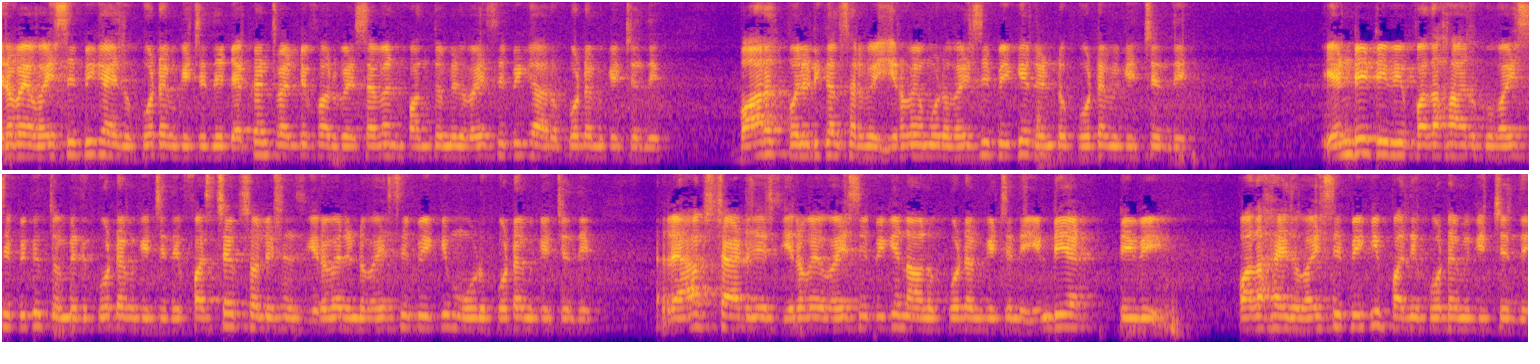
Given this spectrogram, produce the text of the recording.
ఇరవై వైసీపీకి ఐదు కూటమికి ఇచ్చింది. Deccan twenty four by seven పంతొమ్మిది వైసీపీకి ఆరు కూటమికి ఇచ్చింది. భారత్ పొలిటికల్ సర్వే ఇరవై మూడు వైసీపీకి రెండు కూటమికి ఇచ్చింది. ఎన్డీటీవీ పదహారుకు వైసీపీకి తొమ్మిది కూటమికి ఇచ్చింది. ఫస్ట్ స్టెప్ సొల్యూషన్స్ ఇరవై రెండు వైసీపీకి మూడు కూటమికి ఇచ్చింది. ర్యాప్ స్ట్రాటజీస్ ఇరవై వైసీపీకి నాలుగు కూటమికి ఇచ్చింది. ఇండియా టీవీ పదహైదు వైసీపీకి పది కూటమికి ఇచ్చింది.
